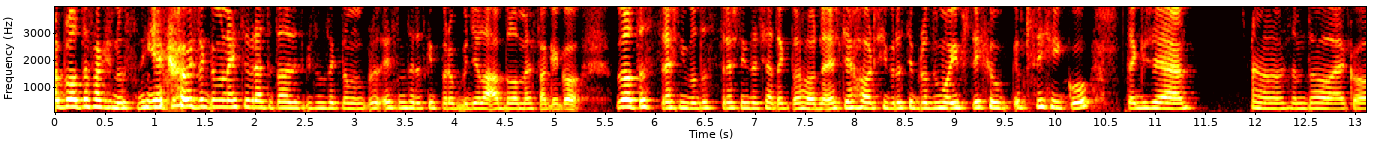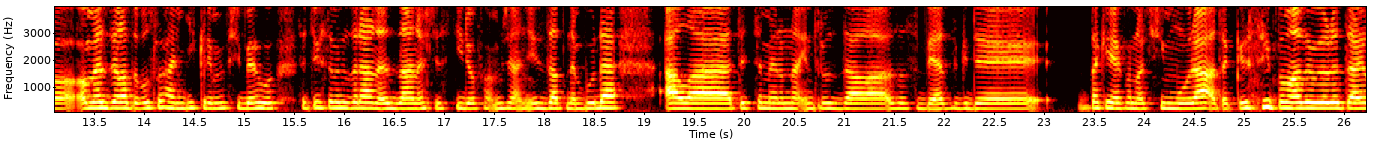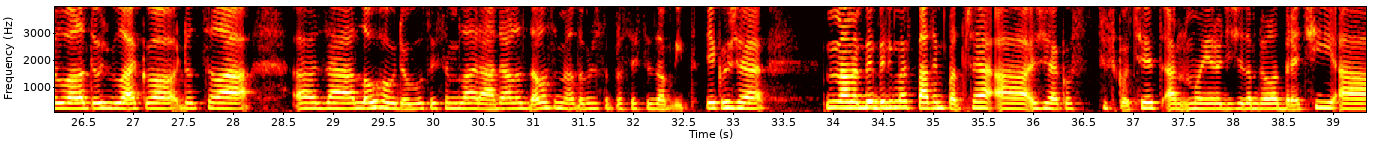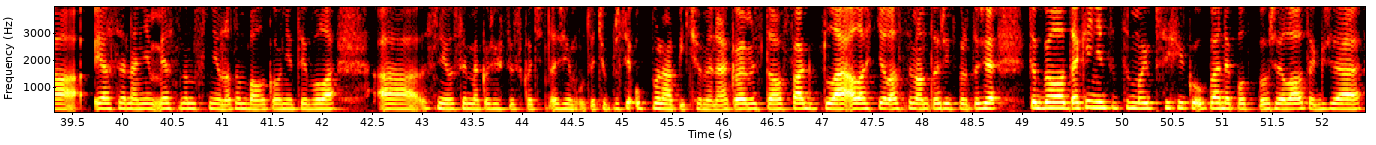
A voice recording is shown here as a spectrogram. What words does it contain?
A bylo to fakt hnusný, jako už se k tomu nechci vracet, ale vždycky jsem se k tomu, jsem se vždycky probudila a bylo mi fakt jako, bylo to strašný, byl to strašný začátek toho dne, ještě horší prostě pro tu moji psychu, psychiku, takže uh, jsem toho jako omezila to poslouchání těch krimi příběhů. Teď už se mi to teda nezdá, naštěstí doufám, že ani zdat nebude, ale teď jsem jenom na intro zdala zase věc, kdy taky jako noční můra a taky si pamatuju do detailu, ale to už bylo jako docela uh, za dlouhou dobu, což jsem byla ráda, ale zdalo se mi o tom, že se prostě chci zabít. Jakože my máme, byli v pátém patře a že jako chci skočit a moji rodiče tam dole brečí a já se na něm, já se tam směju na tom balkóně ty vole a směju se jim jako, že chci skočit a že jim uteču. Prostě úplná píčovina, jako je mi z toho fakt zle, ale chtěla jsem vám to říct, protože to bylo taky něco, co moji psychiku úplně nepodpořilo, takže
